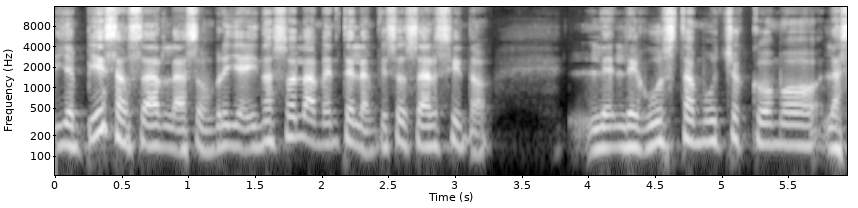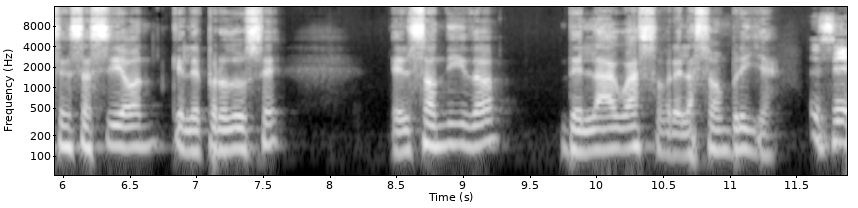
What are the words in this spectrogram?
y empieza a usar la sombrilla y no solamente la empieza a usar, sino le, le gusta mucho como la sensación que le produce el sonido del agua sobre la sombrilla. Sí.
